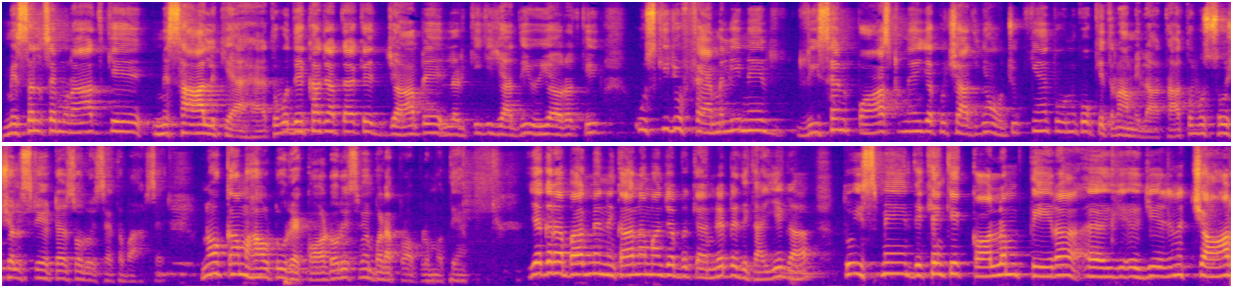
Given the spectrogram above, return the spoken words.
مثل سے مراد کے مثال کیا ہے؟ تو وہ دیکھا جاتا ہے کہ جہاں پہ لڑکی کی شادی ہوئی ہے عورت کی اس کی جو فیملی میں ریسنٹ پاسٹ میں یا کچھ شادیاں ہو چکی ہیں تو ان کو کتنا ملا تھا؟ تو وہ سوشل اسٹیٹس اور اس اعتبار سے۔ Now come how to record اور اس میں بڑا پرابلم ہوتے ہیں۔ یہ اگر آپ بعد میں نکاح نامہ جب کیمرے پہ دکھائیے گا تو اس میں دیکھیں کہ کالم تیرہ یہ نا چار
